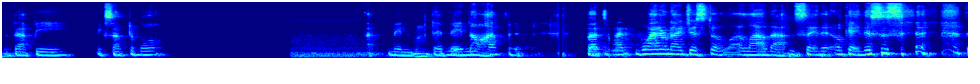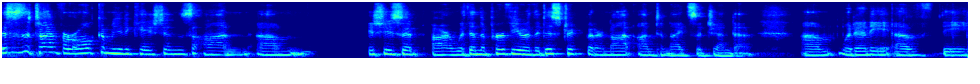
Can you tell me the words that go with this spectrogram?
Would that be acceptable? I mean, they may not, but but why, why don't I just allow that and say that, okay, this is, this is the time for all communications on um, issues that are within the purview of the district but are not on tonight's agenda. Um, Would any of the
